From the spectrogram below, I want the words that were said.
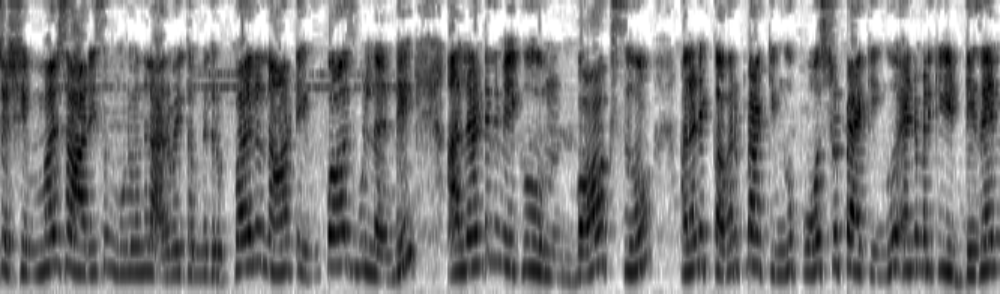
so shimmer saris మూడు వందల అరవై తొమ్మిది రూపాయలు. నాట్ ఇంపాసిబుల్ అండి. అలాంటిది మీకు బాక్స్ అలానే cover packing poster packing and మనకి డిజైన్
